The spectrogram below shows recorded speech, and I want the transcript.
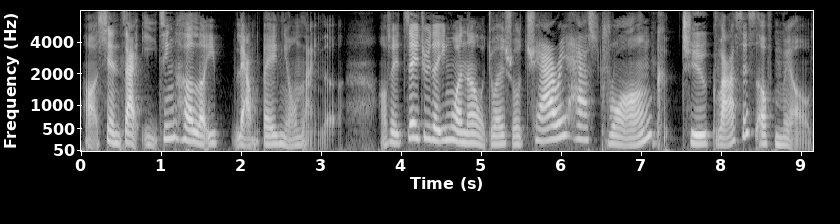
好，现在已经喝了一两杯牛奶了。好，所以这句的英文呢，我就会说：Cherry has drunk two glasses of milk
